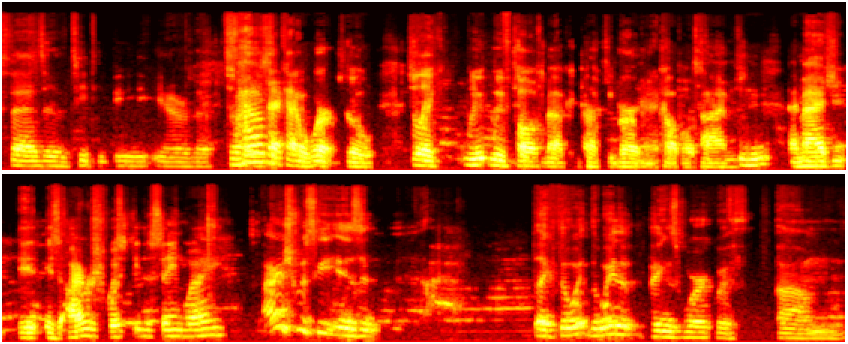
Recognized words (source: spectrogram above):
Feds or the TTB. You know, the So how does that kind of work? So so like we we've talked about Kentucky bourbon a couple of times. Mhm. Imagine is Irish whiskey the same way? Irish whiskey isn't like the way the way that things work with um,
